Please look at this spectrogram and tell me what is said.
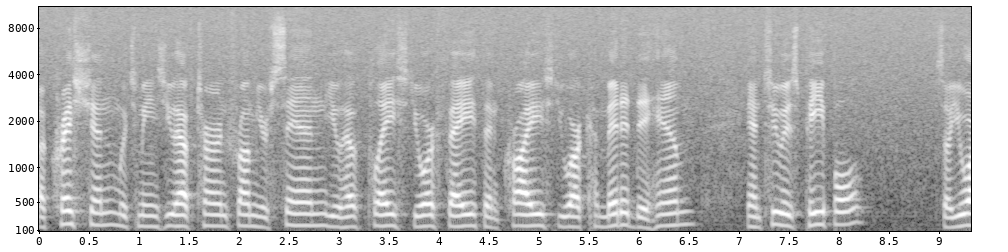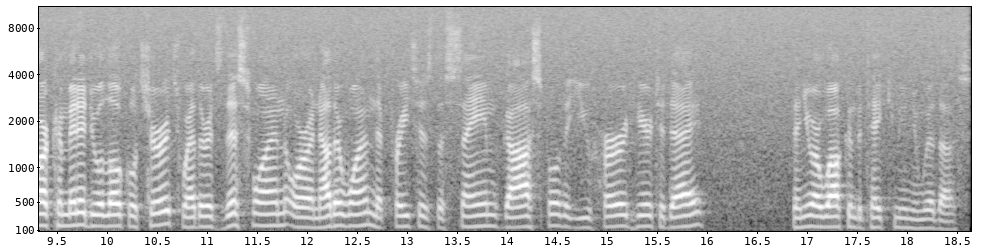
a Christian, which means you have turned from your sin, you have placed your faith in Christ, you are committed to Him and to His people, so you are committed to a local church, whether it's this one or another one that preaches the same gospel that you've heard here today, then you are welcome to take communion with us.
